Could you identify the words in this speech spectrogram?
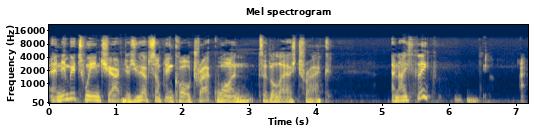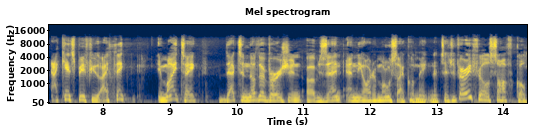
and in between chapters you have something called track one to the last track and i think I can't speak for you. I think, in my take, that's another version of Zen and the art of motorcycle maintenance. It's very philosophical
